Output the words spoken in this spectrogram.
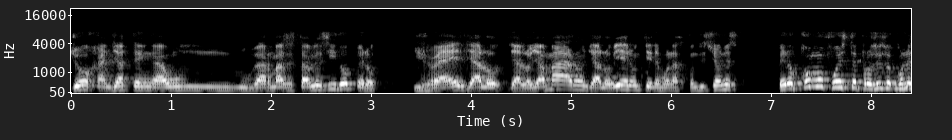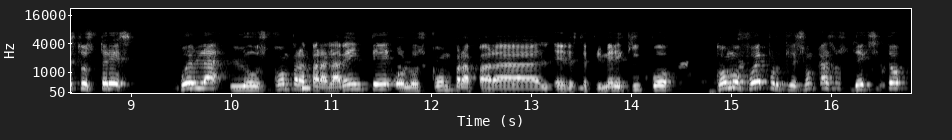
Johan ya tenga un lugar más establecido, pero Israel ya lo, ya lo llamaron, ya lo vieron, tiene buenas condiciones, pero ¿cómo fue este proceso con estos tres? Puebla los compra para la 20 o los compra para el, este primer equipo. ¿Cómo fue? Porque son casos de éxito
